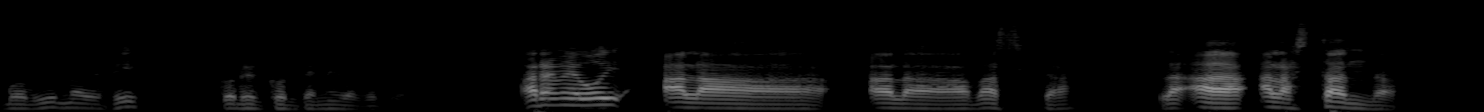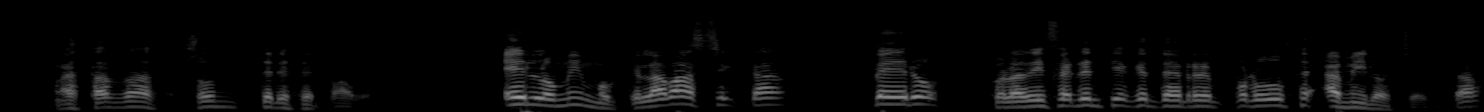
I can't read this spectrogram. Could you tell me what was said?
volviendo a decir, con el contenido que tiene. Ahora me voy a la, a la básica, a, la estándar. La estándar son 13 pavos. Es lo mismo que la básica, pero con la diferencia que te reproduce a 1080.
